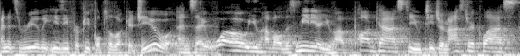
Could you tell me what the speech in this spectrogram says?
And it's really easy for people to look at you and say, Whoa, you have all this media, you have podcasts, you teach a master class,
